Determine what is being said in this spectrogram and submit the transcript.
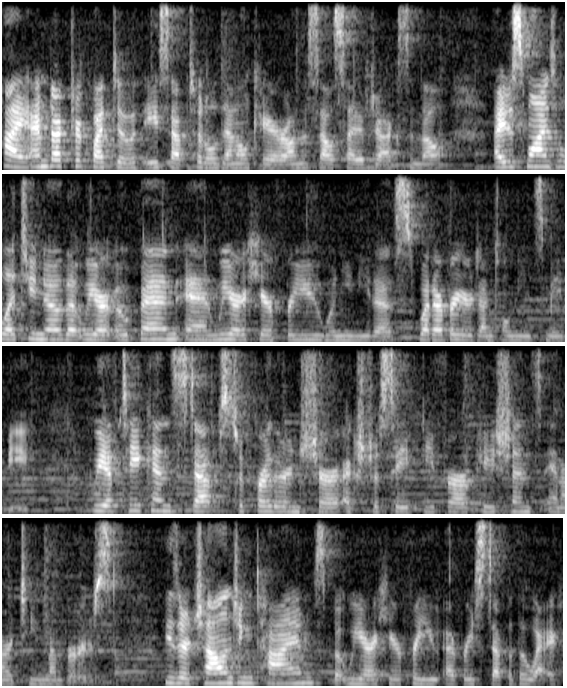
Hi, I'm Dr. Cueto with ASAP Total Dental Care on the south side of Jacksonville. I just wanted to let you know that we are open and we are here for you when you need us, whatever your dental needs may be. We have taken steps to further ensure extra safety for our patients and our team members. These are challenging times, but we are here for you every step of the way.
